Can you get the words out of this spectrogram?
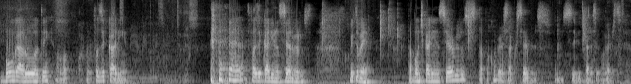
Bom garoto, hein? Ó, dá pra fazer carinho. fazer carinho no Cerberus. Muito bem. Tá bom de carinho Cerberus. Dá pra conversar com o Cerberus. Vamos evitar essa conversa.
